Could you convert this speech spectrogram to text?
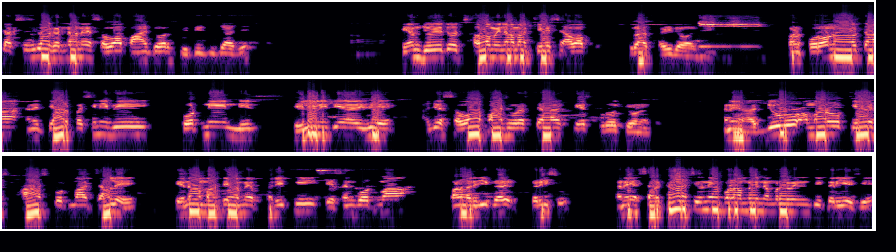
તક્ષશિલા ઘટનાને સવા પાંચ વર્ષ વીતી ચુક્યા છે. એમ જોઈએ તો છ મહિનામાં કેસ આવા પૂરા થઈ જવા જોઈએ પણ કોરોના આવતા અને ત્યાર પછીની બી કોર્ટની ઢીલી નીતિને લીધે આજે સવા પાંચ વર્ષથી આ કેસ પૂરો થયો નથી. અને હજુ અમારો કેસ ખાસ કોર્ટમાં ચાલે તેના માટે અમે ફરીથી સેશન કોર્ટમાં પણ અરજી કરીશું. અને સરકારશ્રીને પણ અમે નમ્ર વિનંતી કરીએ છીએ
